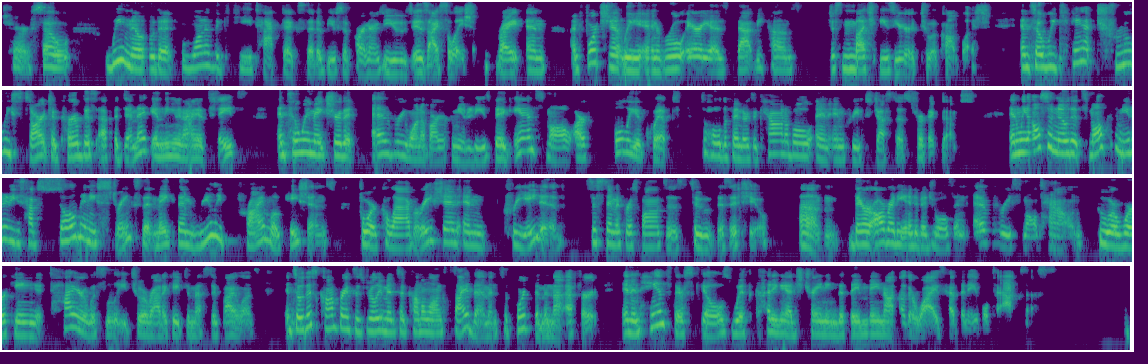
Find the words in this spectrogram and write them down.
Sure. So, we know that one of the key tactics that abusive partners use is isolation, right? And unfortunately, in rural areas, that becomes just much easier to accomplish. And so we can't truly start to curb this epidemic in the United States until we make sure that every one of our communities, big and small, are fully equipped to hold offenders accountable and increase justice for victims. And we also know that small communities have so many strengths that make them really prime locations for collaboration and creative systemic responses to this issue. Um, there are already individuals in every small town who are working tirelessly to eradicate domestic violence. And so this conference is really meant to come alongside them and support them in that effort and enhance their skills with cutting edge training that they may not otherwise have been able to access.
